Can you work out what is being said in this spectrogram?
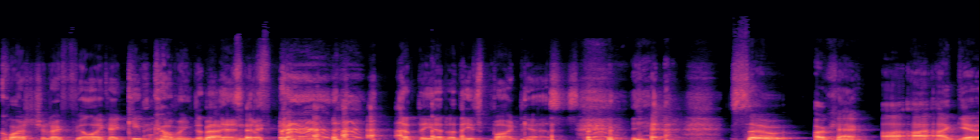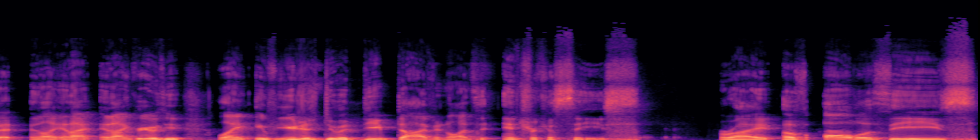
question I feel like I keep coming to the end of at the end of these podcasts. yeah. So okay, I, I, I get it, and like, and I and I agree with you. Like, if you just do a deep dive into like the intricacies, right, of all of these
